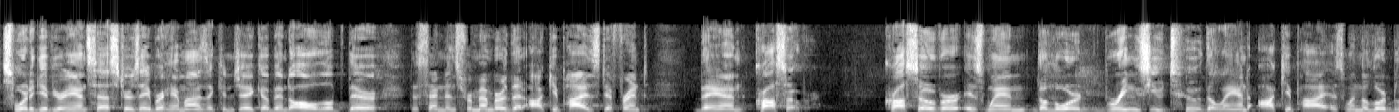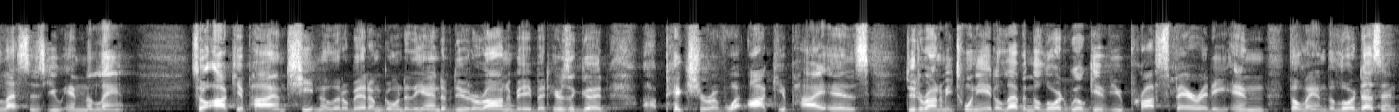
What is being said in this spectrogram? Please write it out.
swore to give your ancestors, Abraham, Isaac, and Jacob, and all of their descendants. Remember that occupy is different than crossover. Crossover is when the Lord brings you to the land. Occupy is when the Lord blesses you in the land. So, occupy, I'm cheating a little bit. I'm going to the end of Deuteronomy, but here's a good uh, picture of what occupy is. Deuteronomy 28 11, the Lord will give you prosperity in the land. The Lord doesn't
